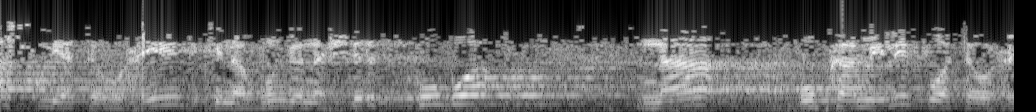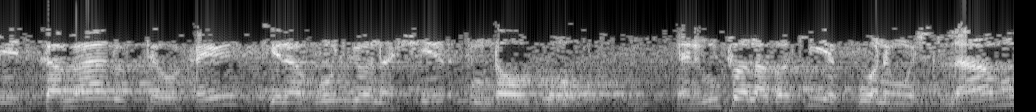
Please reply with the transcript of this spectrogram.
asli ya tauhid kinavunjwa na shirk kubwa na ukamilifu wa tauhid. Kamalu tauhid kinavunjwa na shirki ndogo. Yani mtu anabakia kuwa ni muislamu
